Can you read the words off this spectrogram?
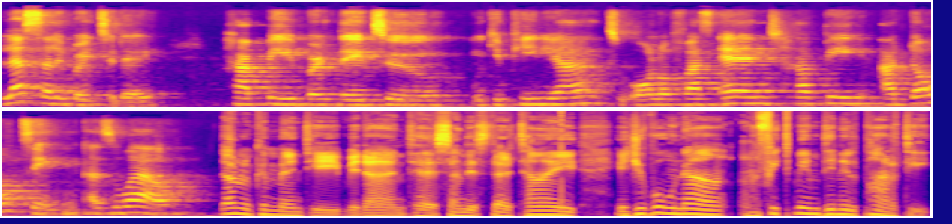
let's celebrate today happy birthday to Wikipedia, to all of us, and happy adulting as well. Dawn il-kommenti minant Sandister Taj iġibuna fit-tmim din il-parti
